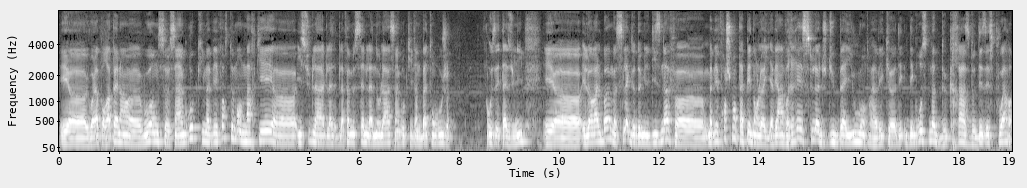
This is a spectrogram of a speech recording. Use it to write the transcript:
Et voilà, pour rappel, hein, Worms, c'est un groupe m'avait fortement marqué, euh, issu de la, de, la, de la fameuse scène La Nola, c'est un groupe qui vient de Bâton Rouge aux États-Unis et, euh, et leur album Slag de 2019 euh, m'avait franchement tapé dans l'œil. Il y avait un vrai sludge du bayou avec euh, des, grosses notes de crasse, de désespoir.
